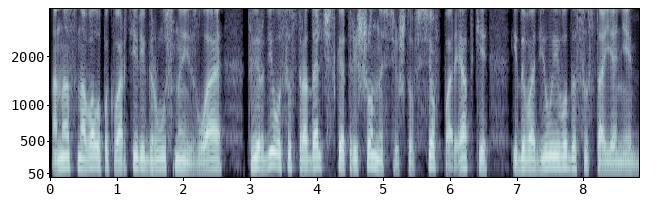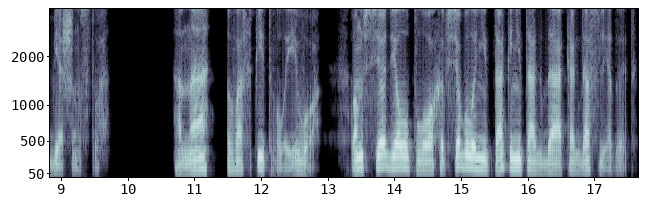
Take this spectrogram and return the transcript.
Она сновала по квартире грустная и злая, твердила со страдальческой отрешенностью, что все в порядке, и доводила его до состояния бешенства. Она воспитывала его. Он все делал плохо, все было не так и не тогда, когда следует.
